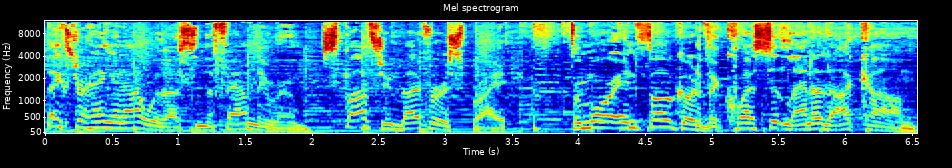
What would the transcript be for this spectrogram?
Thanks for hanging out with us in the family room, sponsored by Versprite. For more info, go to thequestatlanta.com.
